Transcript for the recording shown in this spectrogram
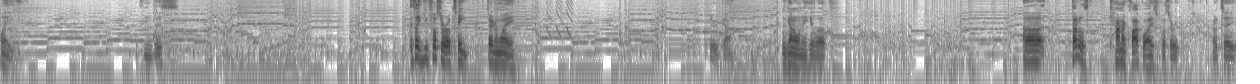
wait, isn't this? It's like you're supposed to rotate a certain way. There we go. I kind of want to heal up. Uh, thought it was counterclockwise supposed to Rotate.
